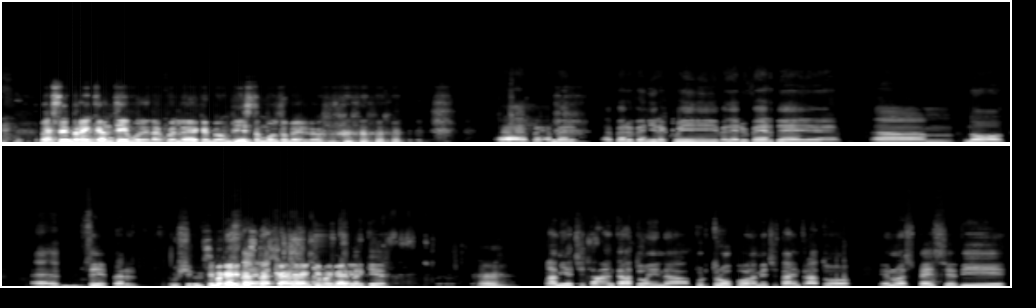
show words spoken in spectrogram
Beh, sembra incantevole da quelle che abbiamo visto, molto bello. è, per, è, per, è per venire qui, vedere il verde. E, um, no, eh, sì, per uscire. Sì, magari per staccare anche magari. Perché eh. La mia città è entrato in, uh, purtroppo la mia città è entrato in una specie di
